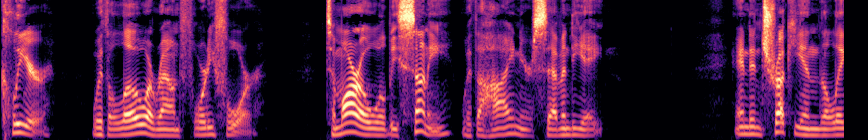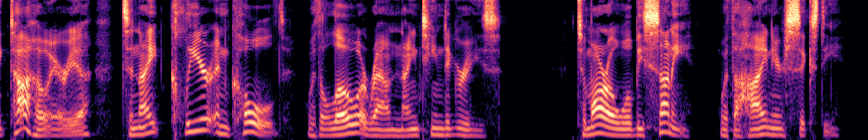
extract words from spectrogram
clear, with a low around 44. Tomorrow will be sunny with a high near 78. And in Truckee and the Lake Tahoe area, tonight clear and cold with a low around 19 degrees. Tomorrow will be sunny with a high near 60.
